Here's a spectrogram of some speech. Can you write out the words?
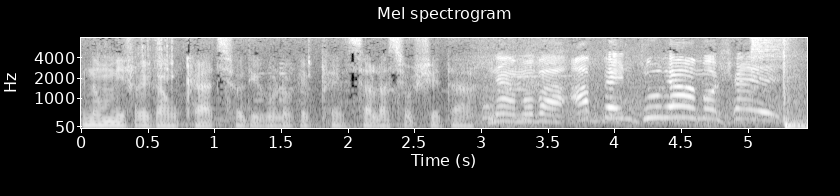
Non mi frega un cazzo di quello che pensa la società. Andiamo va, avventuriamoci!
